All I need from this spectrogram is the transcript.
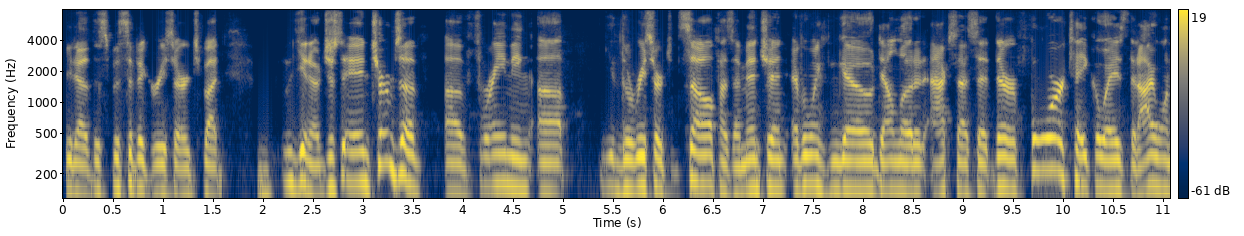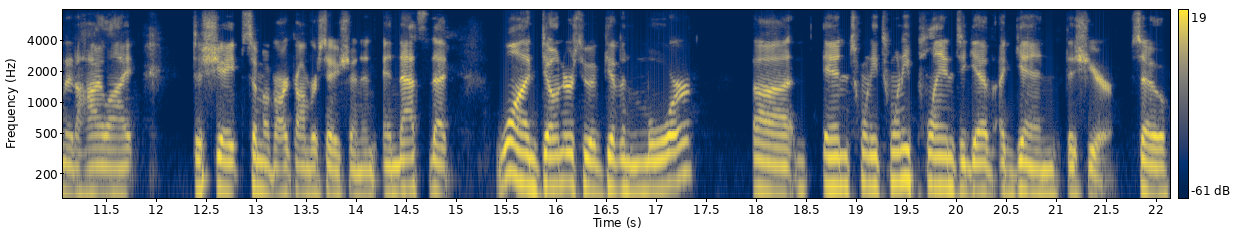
you know, the specific research. But, you know, just in terms of of framing up the research itself, as I mentioned, everyone can go download it, access it. There are four takeaways that I wanted to highlight to shape some of our conversation, and and that's that one donors who have given more uh, in 2020 plan to give again this year. So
